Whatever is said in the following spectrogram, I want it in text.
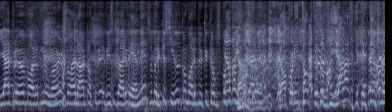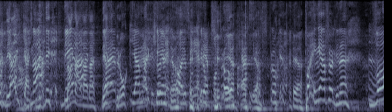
Jeg prøver bare Noen ganger så har jeg lært at hvis du er uenig, så bør du ikke si noe. Du kan bare bruke du er uenig. Ja, fordi tante Sofie er hersketeknikk, men det er ikke hersketeknikk. Nei, nei, nei, nei, det er språk. Jeg markerte bare på kroppsspråk. Ja, ja. kroppsspråket. Poenget er følgende. Hva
